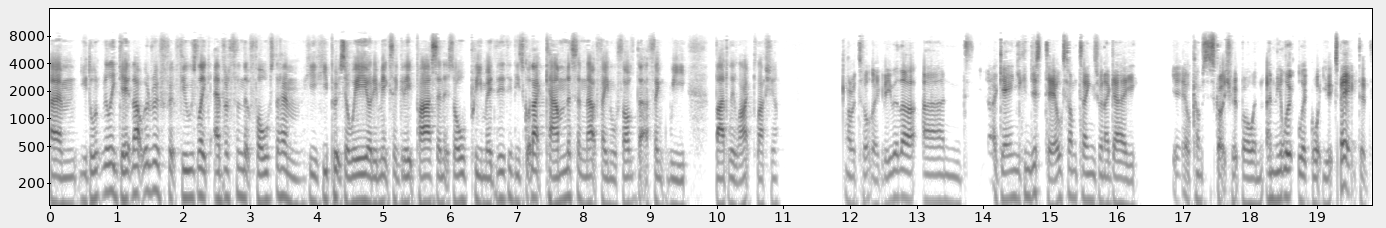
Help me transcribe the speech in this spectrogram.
Um, you don't really get that with Roofe. It feels like everything that falls to him, he he puts away or he makes a great pass, and it's all premeditated. He's got that calmness in that final third that I think we badly lacked last year. I would totally agree with that. And again, you can just tell sometimes when a guy you know comes to Scottish football and, and they look like what you expected,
